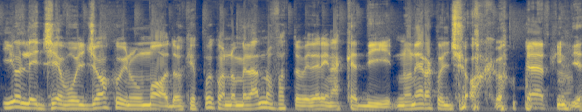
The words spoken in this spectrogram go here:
Io leggevo il gioco in un modo che poi quando me l'hanno fatto vedere in HD non era quel gioco. Certo. Quindi,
